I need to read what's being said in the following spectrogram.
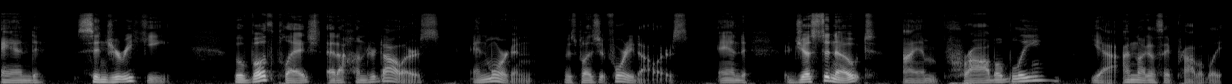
and Sinjariki, who have both pledged at $100, and Morgan, who's pledged at $40. And just a note, I am probably yeah, I'm not gonna say probably.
